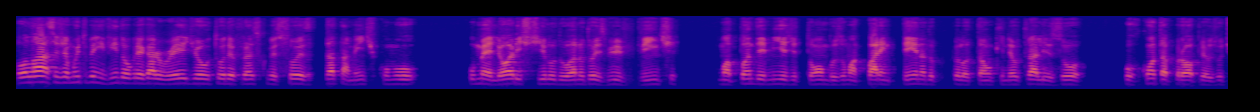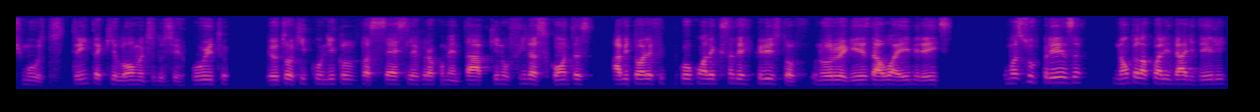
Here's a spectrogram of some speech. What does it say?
Olá, seja muito bem-vindo ao Gregário Radio. O Tour de France começou exatamente como o melhor estilo do ano 2020, uma pandemia de tombos, uma quarentena do pelotão que neutralizou por conta própria os últimos 30 quilômetros do circuito. Eu estou aqui com o Nicolas Sessler para comentar, porque no fim das contas a vitória ficou com Alexander Kristoff, o norueguês da UAE Emirates. Uma surpresa, não pela qualidade dele,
